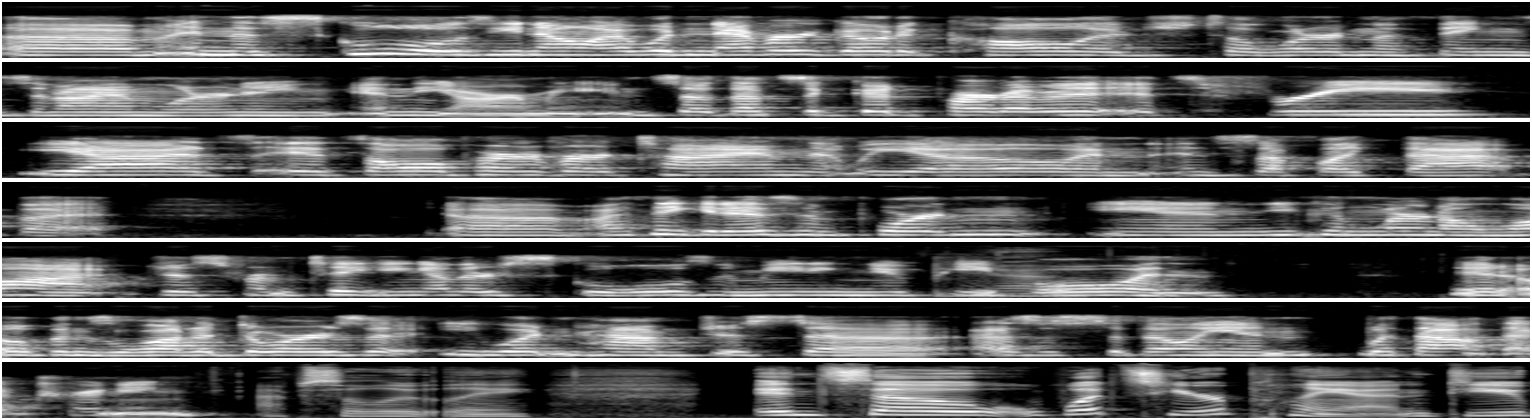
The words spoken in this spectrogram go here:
um, in the schools, you know, I would never go to college to learn the things that I am learning in the army, and so that's a good part of it. It's free, yeah. It's it's all part of our time that we owe and and stuff like that, but. Um, I think it is important, and you can learn a lot just from taking other schools and meeting new people, and it opens a lot of doors that you wouldn't have just uh, as a civilian without that training. Absolutely. And so, what's your plan? Do you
